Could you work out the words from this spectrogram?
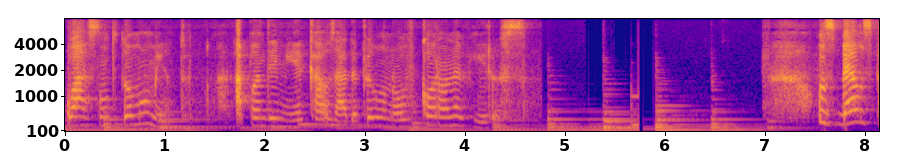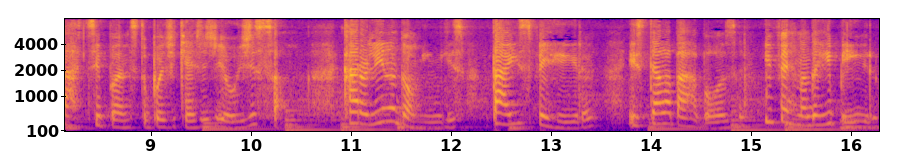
o assunto do momento, a pandemia causada pelo novo coronavírus. Os belos participantes do podcast de hoje são Carolina Domingues, Thaís Ferreira, Estela Barbosa e Fernanda Ribeiro.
